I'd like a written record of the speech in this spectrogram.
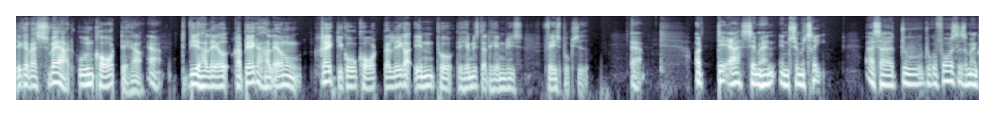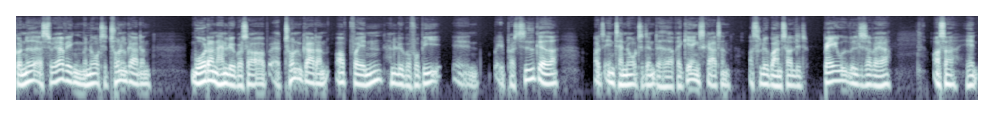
det kan være svært uden kort, det her. Ja. Vi har lavet, Rebecca har lavet nogle rigtig gode kort, der ligger inde på det hemmeligste af det hemmelige Facebook-side. Og det er simpelthen en symmetri. Altså, du, du kan forestille sig, at man går ned ad Sværvæggen, man når til Tunnelgarten. Morderen, han løber så op ad Tunnelgarten, op for enden. Han løber forbi en, et par sidegader, og indtil han når til den, der hedder Regeringsgatan. Og så løber han så lidt bagud, vil det så være, og så hen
